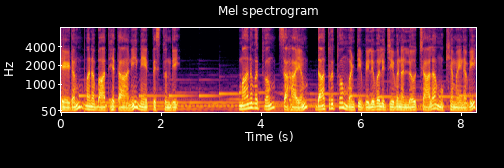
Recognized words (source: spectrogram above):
చేయడం మన బాధ్యత అని నేర్పిస్తుంది. మానవత్వం సహాయం దాతృత్వం వంటి విలువలు జీవనంలో చాలా ముఖ్యమైనవి.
